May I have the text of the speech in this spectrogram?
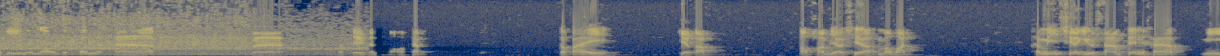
วัสดีน้องๆทุกคนนะครับ มามาเจอกันต่อครับ ต่อไปเกี่ยวกับเอาความยาวเชือกมาวัด ถ้ามีเชือกอยู่สามเส้นครับนี่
